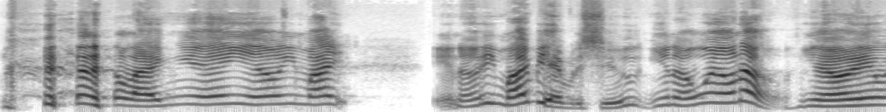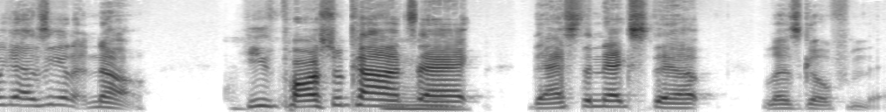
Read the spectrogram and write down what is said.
like, yeah, you know, he might, you know, he might be able to shoot. You know, we don't know. You know, we got to see it. No, he's partial mm-hmm. contact. Mm-hmm. That's the next step. Let's go from there.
